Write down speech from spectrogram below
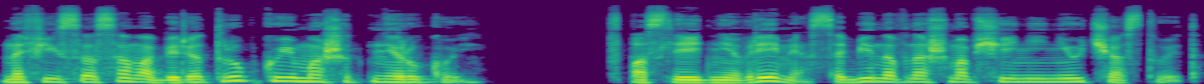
Нафиса сама берет трубку и машет мне рукой. В последнее время Сабина в нашем общении не участвует.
